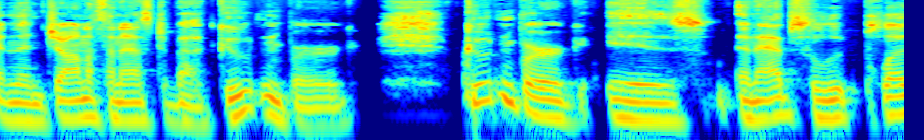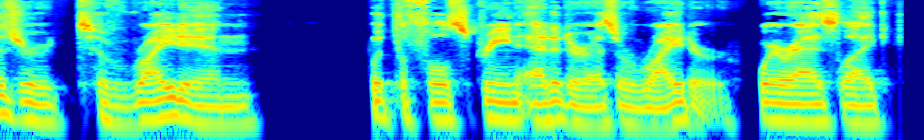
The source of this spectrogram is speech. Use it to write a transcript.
And then Jonathan asked about Gutenberg. Gutenberg is an absolute pleasure to write in with the full screen editor as a writer. Whereas like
